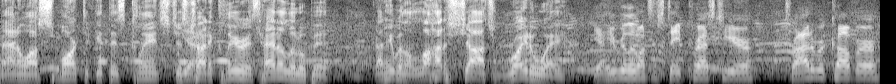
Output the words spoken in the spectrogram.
Manuwa smart to get this clinch, just yeah. try to clear his head a little bit. Got hit with a lot of shots right away. Yeah, he really wants to stay pressed here, try to recover,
